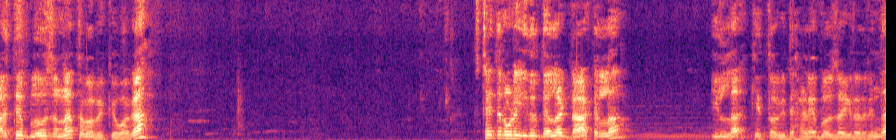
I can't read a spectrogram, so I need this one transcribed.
ಅಳತೆ ಬ್ಲೌಸ್ ಅನ್ನ ತಗೋಬೇಕು ಇವಾಗ. ಸ್ನೇಹಿತರೆ, ನೋಡಿ ಇದ್ರದ್ದೆಲ್ಲ ಡಾಟ್ ಎಲ್ಲ ಇಲ್ಲ, ಕಿತ್ತೋಗಿದೆ, ಹಳೆ ಬ್ಲೌಸ್ ಆಗಿರೋದ್ರಿಂದ.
